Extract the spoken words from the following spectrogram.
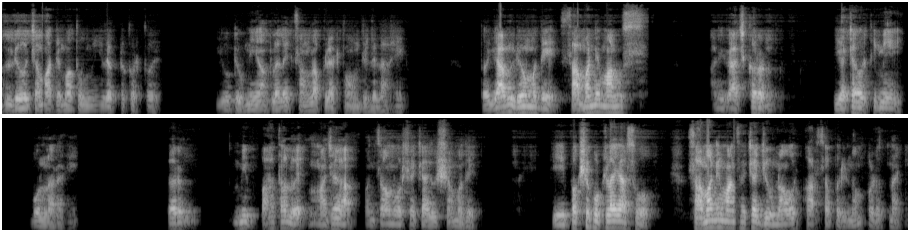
व्हिडिओच्या माध्यमातून मी व्यक्त करतोय. यूट्यूबने आपल्याला एक चांगला प्लॅटफॉर्म दिलेला आहे. तर या व्हिडिओमध्ये सामान्य माणूस आणि राजकारण याच्यावरती मी बोलणार आहे. तर मी पाहत आलो आहे माझ्या पंचावन्न वर्षाच्या आयुष्यामध्ये की पक्ष कुठलाही असो सामान्य माणसाच्या जीवनावर फारसा परिणाम पडत नाही.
